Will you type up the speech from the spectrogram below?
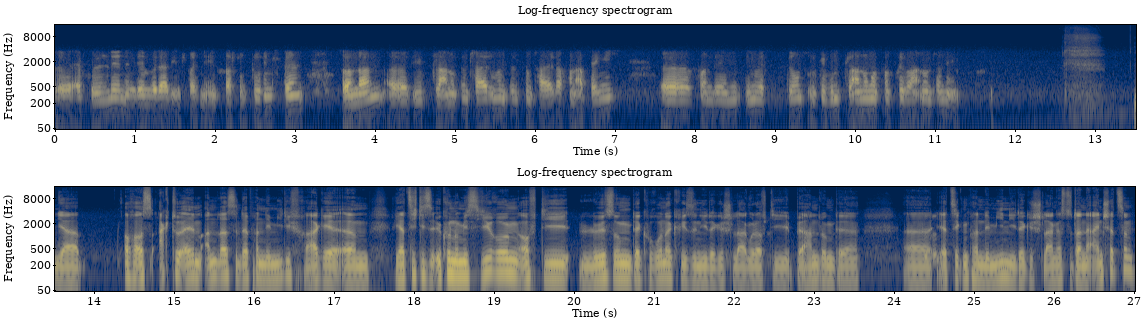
äh, erfüllen den, indem wir da die entsprechende Infrastruktur hinstellen, sondern äh, die Planungsentscheidungen sind zum Teil davon abhängig von den Investitions- und Gewinnplanungen von privaten Unternehmen. Ja, auch aus aktuellem Anlass in der Pandemie die Frage, ähm, wie hat sich diese Ökonomisierung auf die Lösung der Corona-Krise niedergeschlagen oder auf die Behandlung der äh, jetzigen Pandemie niedergeschlagen? Hast du da eine Einschätzung?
